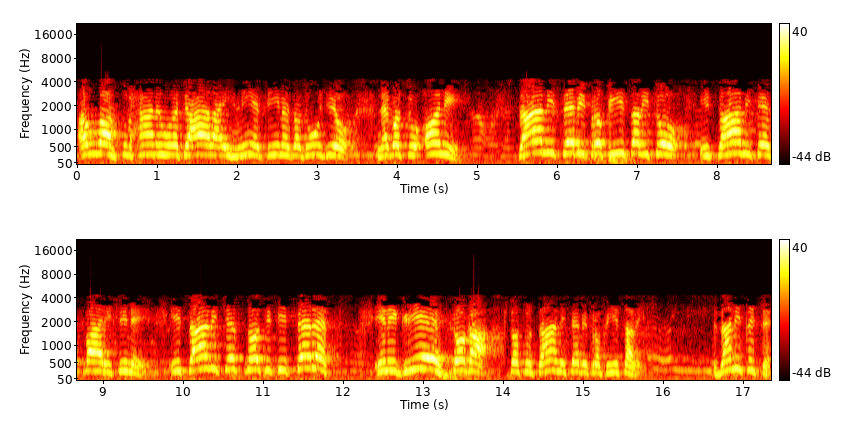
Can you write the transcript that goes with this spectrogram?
Allah subhanahu wa ta'ala ih nije time zadužio nego su oni sami sebi propisali to i sami te stvari čine. I sami će snositi teret ili grijeh toga što su sami sebi propisali. Zamislite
